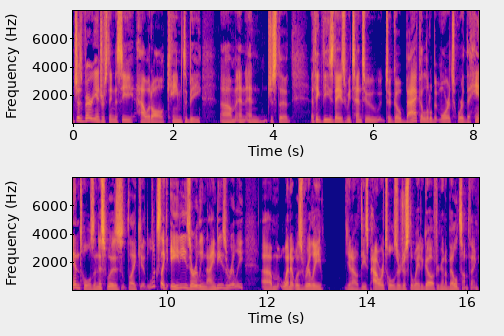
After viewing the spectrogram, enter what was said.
just very interesting to see how it all came to be, um, and and just the. I think these days we tend to to go back a little bit more toward the hand tools, and this was like it looks like 80s, early 90s, really, um, when it was really you know these power tools are just the way to go if you're going to build something.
